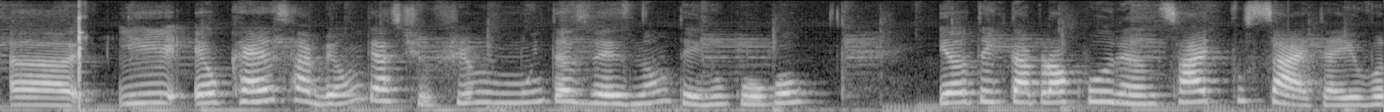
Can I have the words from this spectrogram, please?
Uh, e eu quero saber onde assistir o filme, muitas vezes não tem no Google. E eu tenho que estar tá procurando site por site. Aí eu vou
